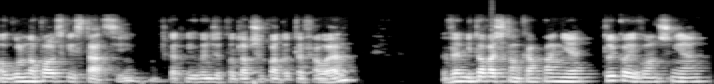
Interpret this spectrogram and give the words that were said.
ogólnopolskiej stacji, na przykład niech będzie to dla przykładu TVN, wyemitować tę kampanię tylko i wyłącznie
